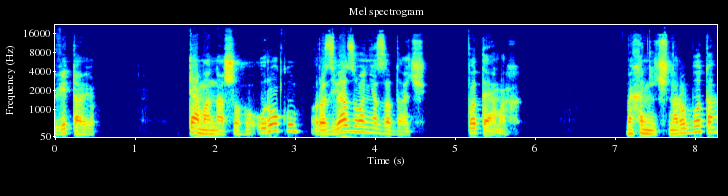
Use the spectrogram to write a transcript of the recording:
Вітаю! Тема нашого уроку розв'язування задач по темах Механічна робота,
